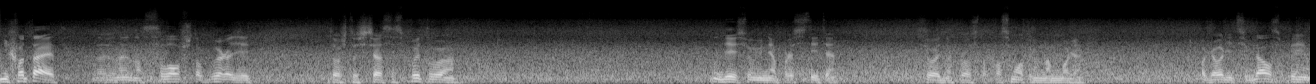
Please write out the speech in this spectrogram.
Не хватает даже, наверное, слов, чтобы выразить то, что сейчас испытываю. Надеюсь, вы меня простите. Сегодня просто посмотрим на море поговорить всегда успеем.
